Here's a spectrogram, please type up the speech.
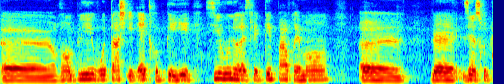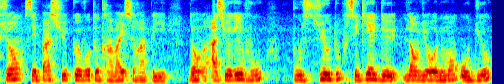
euh, remplir vos tâches et être payé. Si vous ne respectez pas vraiment les instructions, c'est pas sûr que votre travail sera payé. Donc, assurez-vous pour surtout ce qui est de l'environnement audio.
